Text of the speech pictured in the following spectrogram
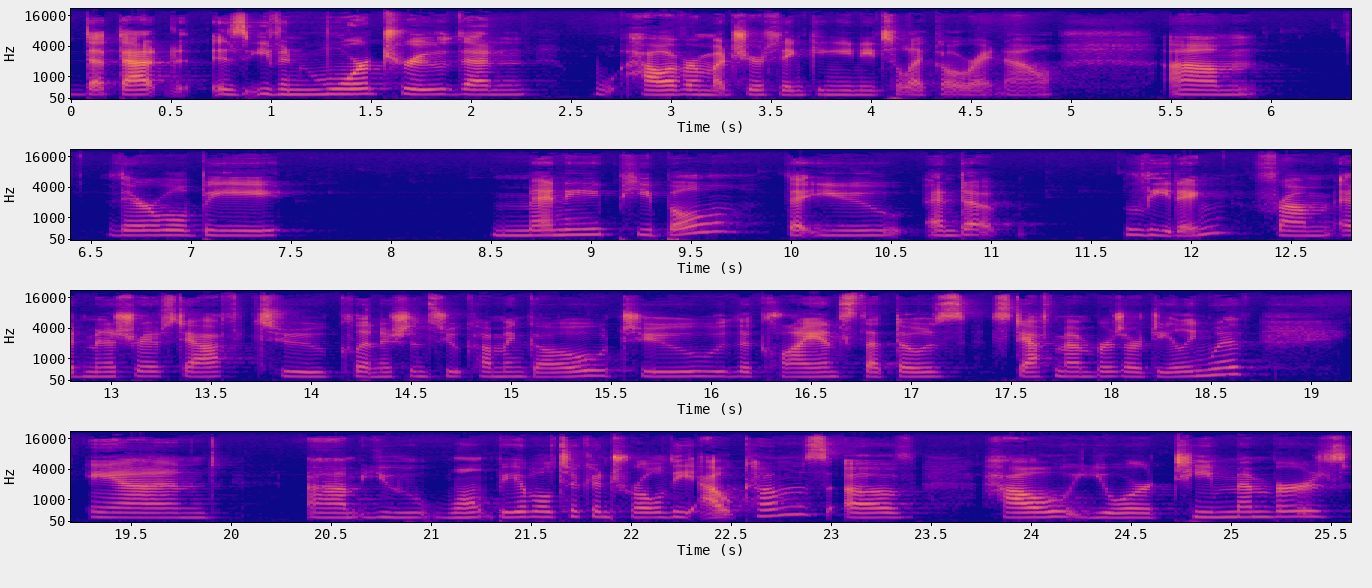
that that is even more true than however much you're thinking you need to let go right now. Um, there will be many people that you end up leading from administrative staff to clinicians who come and go to the clients that those staff members are dealing with. And um, you won't be able to control the outcomes of how your team members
